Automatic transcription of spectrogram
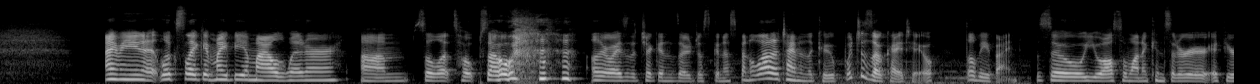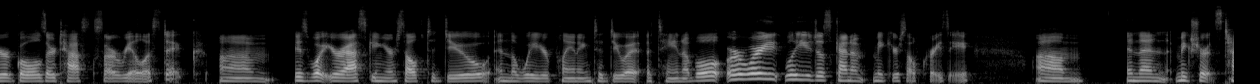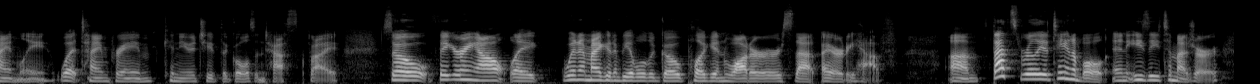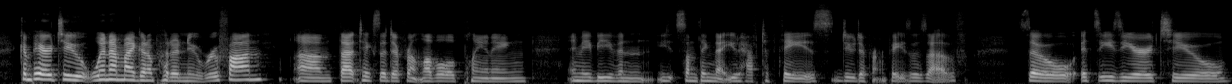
I mean, it looks like it might be a mild winter. Um, so let's hope so. Otherwise the chickens are just going to spend a lot of time in the coop, which is okay too. They'll be fine. So you also want to consider if your goals or tasks are realistic. Um, is what you're asking yourself to do and the way you're planning to do it attainable or will you just kind of make yourself crazy um, and then make sure it's timely what time frame can you achieve the goals and tasks by so figuring out like when am i going to be able to go plug in waters that i already have um, that's really attainable and easy to measure. Compared to when am i going to put a new roof on? Um, that takes a different level of planning and maybe even something that you'd have to phase do different phases of. So it's easier to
